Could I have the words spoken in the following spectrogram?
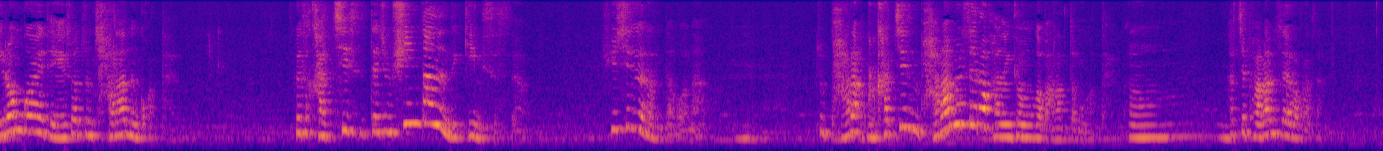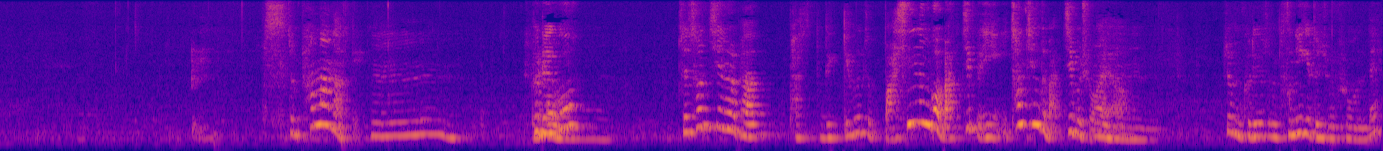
이런 거에 대해서 좀 잘하는 것 같아요. 그래서 같이 있을 때 좀 쉰다는 느낌이 있었어요. 휴식을 한다거나 좀 바람 같이 있으면 바람을 쐬러 가는 경우가 많았던 것 같아요. 어. 같이 바람 쐬러 가자. 좀 편안하게. 음. 그리고 어. 제 천칭을 봐, 봤을 때 느낌은 좀 맛있는 거 맛집 이, 이 천칭도 맛집을 좋아해요. 음. 좀 그리고 좀 분위기도 좀 좋은데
